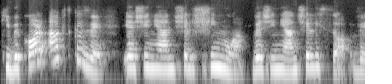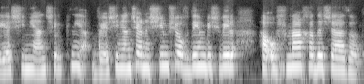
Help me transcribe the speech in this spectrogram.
כי בכל אקט כזה יש עניין של שינוע, ויש עניין של לנסוע, ויש עניין של קנייה, ויש עניין של אנשים שעובדים בשביל האופנה החדשה הזאת.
